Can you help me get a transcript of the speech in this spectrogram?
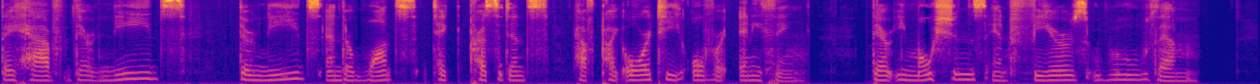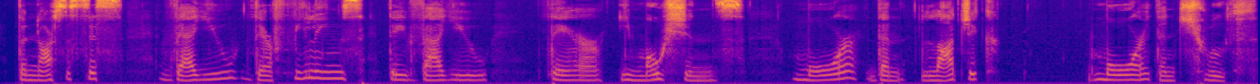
They have their needs, their needs and their wants take precedence, have priority over anything. Their emotions and fears rule them. The narcissists value their feelings, they value their emotions more than logic, more than truth.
